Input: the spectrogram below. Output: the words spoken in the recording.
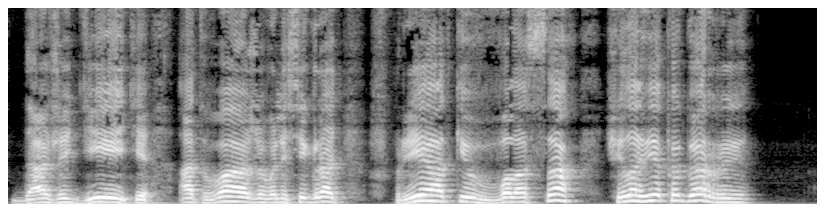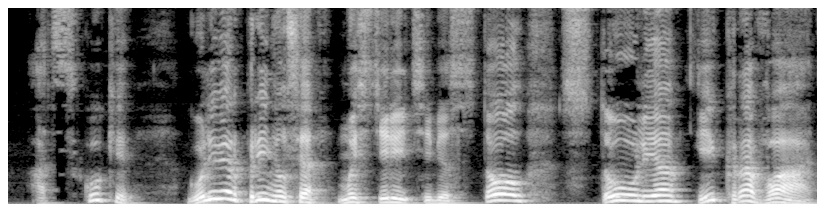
Даже дети отваживались играть в прятки в волосах человека-горы. От скуки Гулливер принялся мастерить себе стол, стулья и кровать.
